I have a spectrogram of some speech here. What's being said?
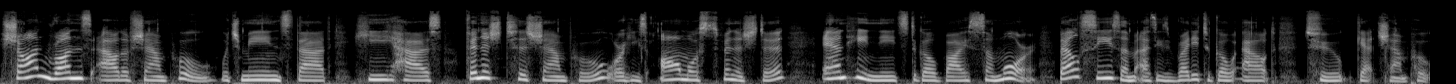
Sean runs out of shampoo, which means that he has finished his shampoo or he's almost finished it and he needs to go buy some more. Belle sees him as he's ready to go out to get shampoo.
